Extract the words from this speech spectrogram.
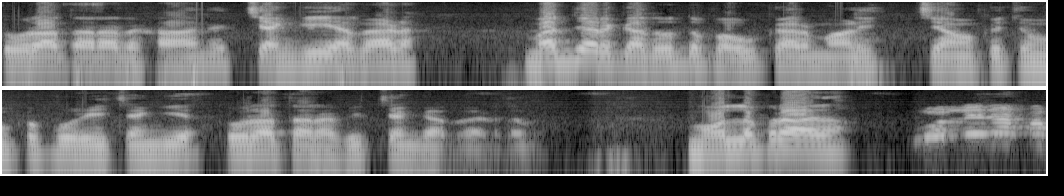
ਤੋਰਾ ਤਾਰਾ ਰਖਾ ਨੇ ਚੰਗੀ ਆ ਬੈੜ। ਮੱਝ ਵਰਗਾ ਦੁੱਧ ਪਾਉ ਕਰਮ ਵਾਲੀ ਚਮਕ ਚਮਕ ਪੂਰੀ ਚੰਗੀ ਆ ਤੋਰਾ ਤਾਰਾ ਵੀ ਚੰਗਾ ਬੈੜ ਦਾ ਮੁੱਲ ਭਰਾ ਮੁੱਲ ਇਹਦਾ ਆਪਾਂ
